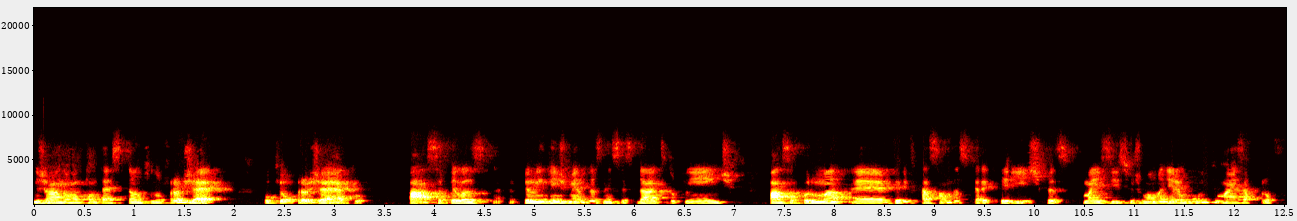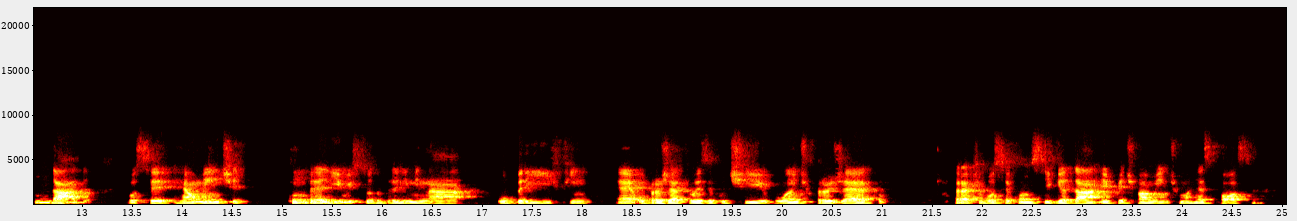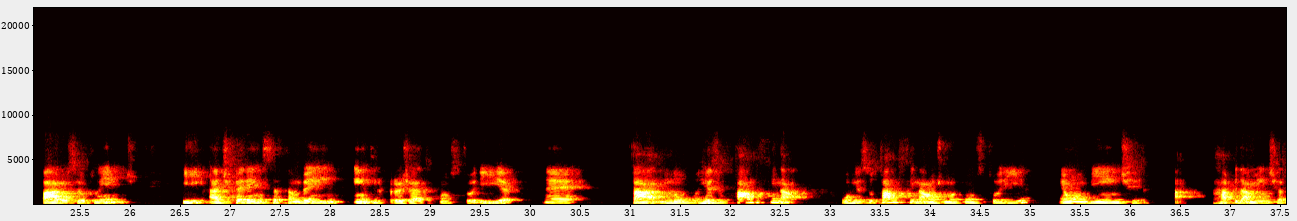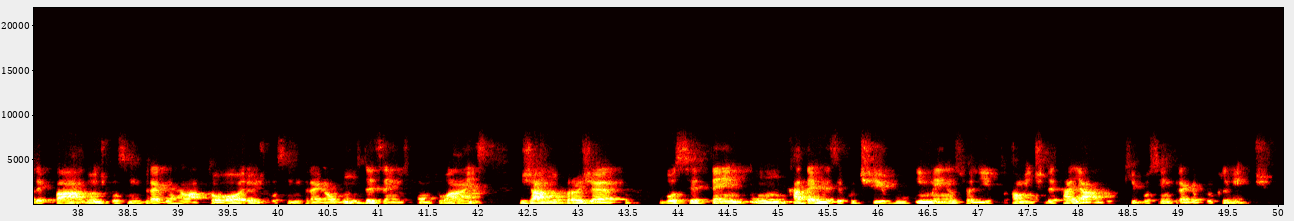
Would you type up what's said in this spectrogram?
já não acontece tanto no projeto, porque o projeto passa pelas, pelo entendimento das necessidades do cliente, passa por uma é, verificação das características, mas isso de uma maneira muito mais aprofundada. Você realmente cumpre ali o estudo preliminar, o briefing, é, o projeto executivo, o anteprojeto, para que você consiga dar efetivamente uma resposta para o seu cliente. E a diferença também entre projeto e consultoria está né, tá no resultado final. O resultado final de uma consultoria é um ambiente rapidamente adequado, onde você entrega um relatório, onde você entrega alguns desenhos pontuais. Já no projeto, você tem um caderno executivo imenso ali, totalmente detalhado, que você entrega para o cliente.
